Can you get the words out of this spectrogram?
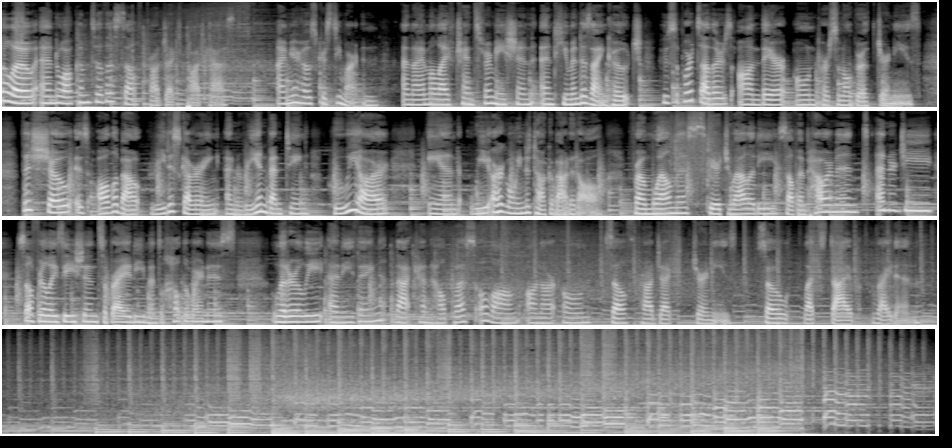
Hello, and welcome to the Self Project Podcast. I'm your host, Kristy Martin, and I'm a life transformation and human design coach who supports others on their own personal growth journeys. This show is all about rediscovering and reinventing who we are, and we are going to talk about it all from wellness, spirituality, self empowerment, energy, self realization, sobriety, mental health awareness literally anything that can help us along on our own self project journeys. So let's dive right in.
